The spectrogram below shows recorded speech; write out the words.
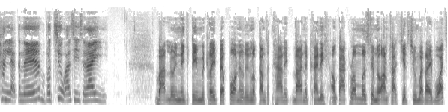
ខណ្ឌលក្ខណាវុទ្ធុអាស៊ីសេរី បាទលោកនាយកទីមេត្រីពាក់ព័ន្ធនឹងរឿងលោកកម្មសខានេះដែរនៅថ្ងៃនេះអង្គការឃ្លាំមើលសិទ្ធិមនុស្សអន្តរជាតិ Human Rights Watch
